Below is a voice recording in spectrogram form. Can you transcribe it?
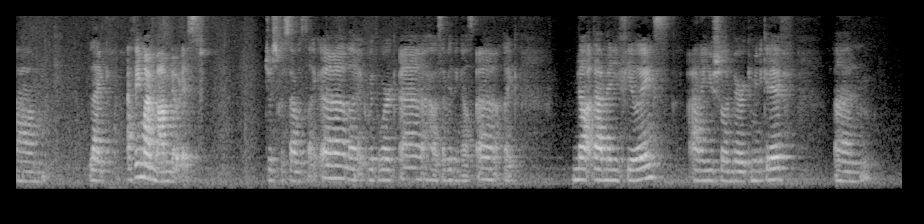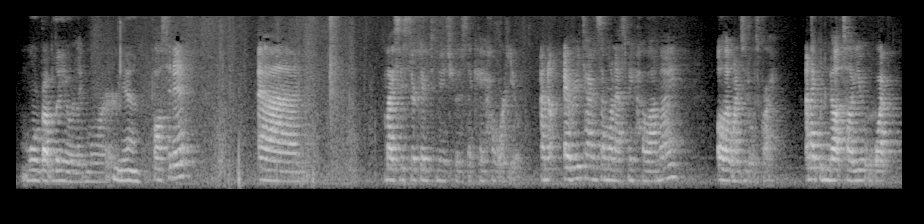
um, like I think my mom noticed, just because I was like, uh, like with work, uh, how's everything else, uh, like not that many feelings, and I usually am very communicative, and more bubbly or like more Yeah. positive. And my sister came to me and she was like, Hey, how are you? And every time someone asked me, How am I? all I wanted to do was cry. And I could not tell you what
